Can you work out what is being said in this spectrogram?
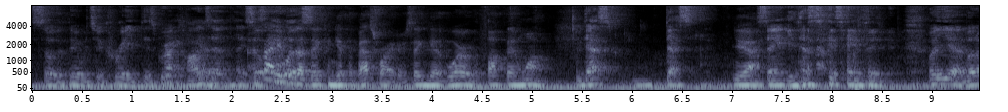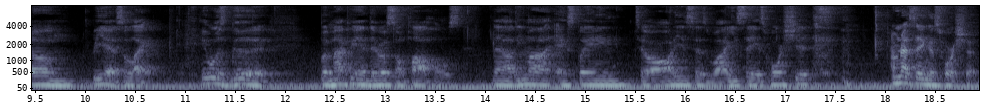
so that they're able to create this great Right, content. Like, It's so not it even was- that they can get the best writers; they can get whoever the fuck they want. That's that's Yeah. same. Yeah, same thing. But yeah, but um, but yeah, so like it was good, but in my opinion, there were some plot holes. Now, do you mind explaining to our audiences why you say it's horseshit? I'm not saying it's horseshit.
